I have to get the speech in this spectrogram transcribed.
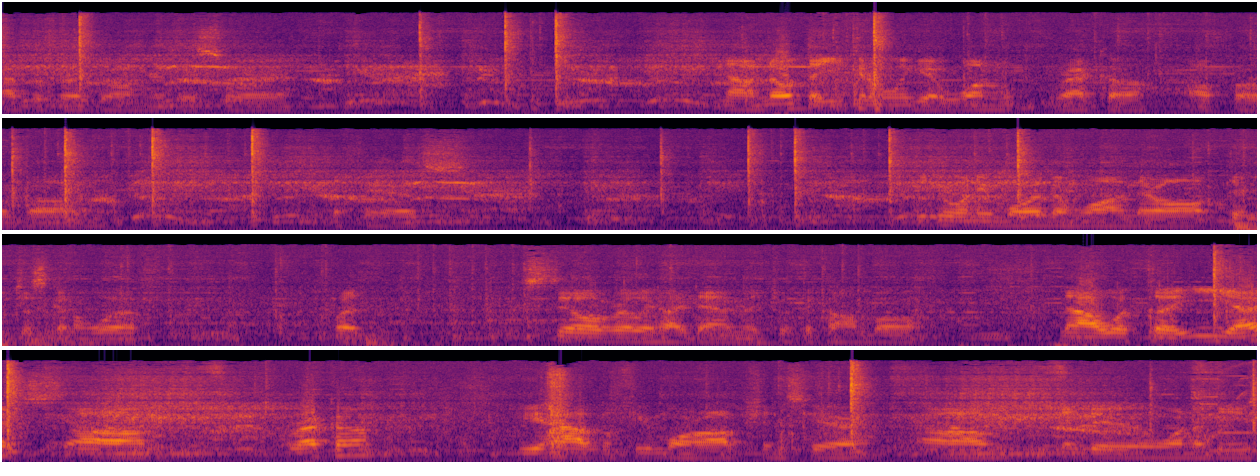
I prefer doing it this way. Now note that you can only get one Rekka off of um, the Fierce. If you do any more than one, they're all they're just gonna whiff. But still really high damage with the combo. Now with the EX um, Rekka, you have a few more options here. Um, you can do one of these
